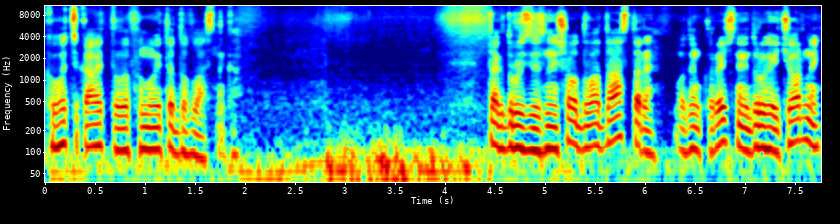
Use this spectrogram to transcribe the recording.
Кого цікавить, телефонуйте до власника. Так, друзі, знайшов два дастери, один коричневий, другий чорний.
